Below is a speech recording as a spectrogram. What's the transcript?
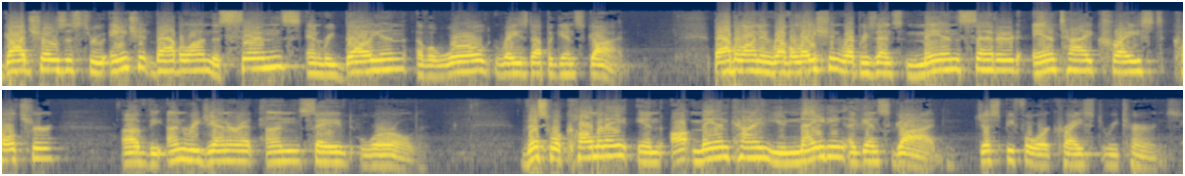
God shows us through ancient Babylon the sins and rebellion of a world raised up against God. Babylon in Revelation represents man centered, anti Christ culture of the unregenerate, unsaved world. This will culminate in mankind uniting against God just before Christ returns.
